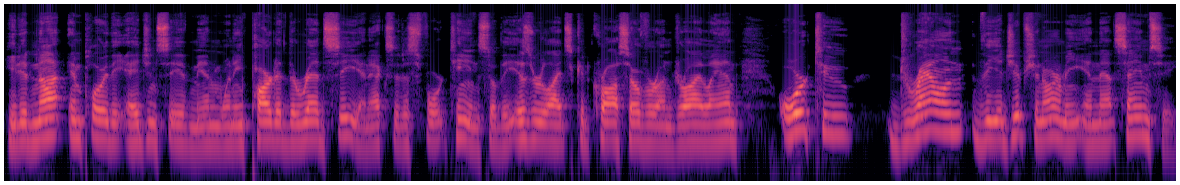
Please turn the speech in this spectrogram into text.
He did not employ the agency of men when he parted the Red Sea in Exodus 14 so the Israelites could cross over on dry land or to drown the Egyptian army in that same sea.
